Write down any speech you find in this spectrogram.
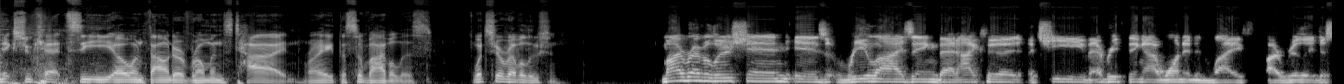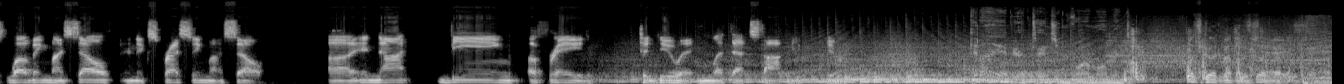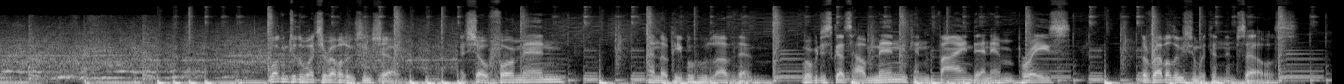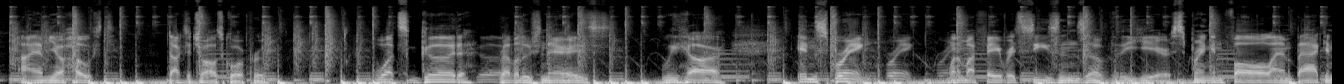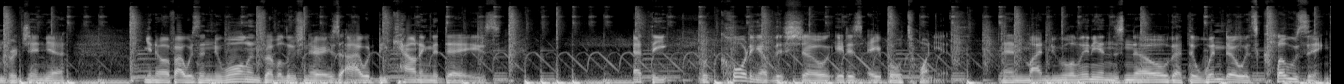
Nick Shucet, CEO and founder of Roman's Tide, right? The survivalist. What's your revolution? My revolution is realizing that I could achieve everything I wanted in life by really just loving myself and expressing myself uh, and not being afraid to do it and let that stop me from doing it. Can I have your attention for a moment? What's good, revolutionaries? Welcome to the What's Your Revolution show, a show for men and the people who love them, where we discuss how men can find and embrace the revolution within themselves. I am your host, Dr. Charles Corprew. What's good, revolutionaries? We are in spring, one of my favorite seasons of the year, spring and fall. I am back in Virginia. You know, if I was in New Orleans, revolutionaries, I would be counting the days at the recording of this show, it is April 20th. And my New Orleanians know that the window is closing.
